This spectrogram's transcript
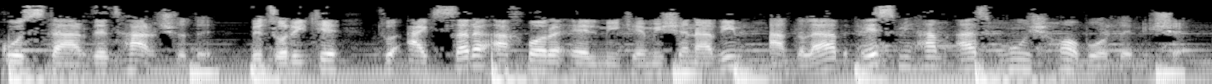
گسترده تر شده. به طوری که تو اکثر اخبار علمی که میشنویم اغلب اسمی هم از موشها برده میشه.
